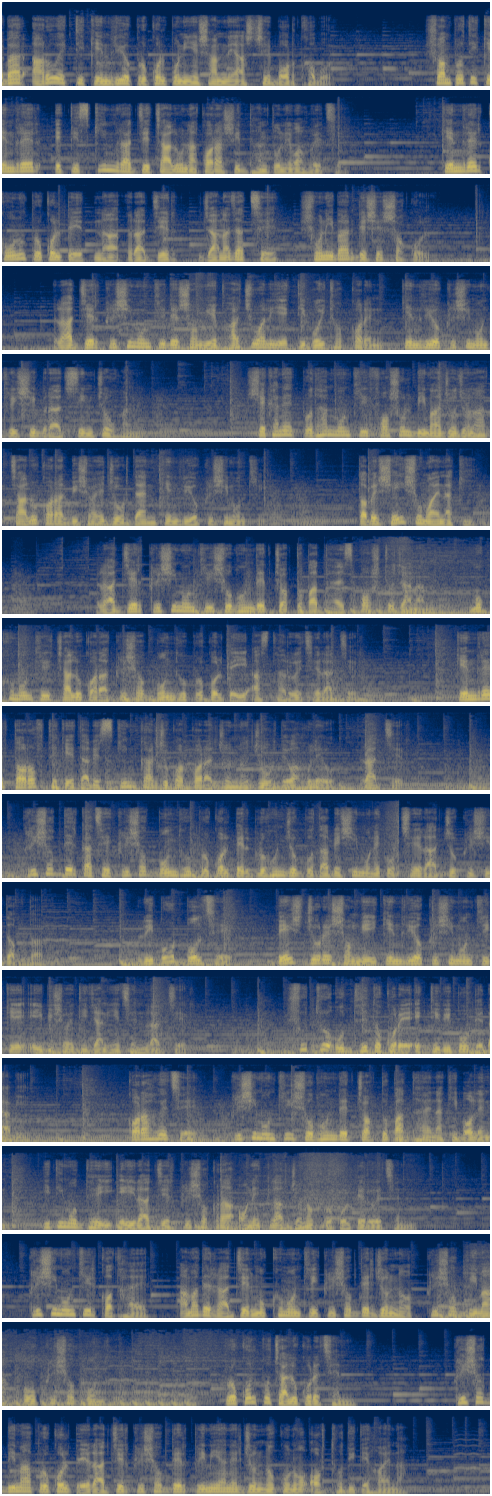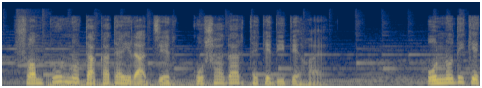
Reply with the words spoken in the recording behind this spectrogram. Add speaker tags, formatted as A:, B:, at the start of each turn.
A: এবার আরও একটি কেন্দ্রীয় প্রকল্প নিয়ে সামনে আসছে বড় খবর। সম্প্রতি কেন্দ্রের একটি স্কিম রাজ্যে চালু না করার সিদ্ধান্ত নেওয়া হয়েছে। কেন্দ্রের কোন প্রকল্পে না রাজ্যের জানা যাচ্ছে শনিবার দেশের সকল। রাজ্যের কৃষিমন্ত্রীদের সঙ্গে ভার্চুয়ালি একটি বৈঠক করেন কেন্দ্রীয় কৃষিমন্ত্রী শিবরাজ সিং চৌহান। সেখানে প্রধানমন্ত্রী ফসল বীমা যোজনা চালু করার বিষয়ে জোর দেন কেন্দ্রীয় কৃষিমন্ত্রী। তবে সেই সময় নাকি রাজ্যের কৃষিমন্ত্রী শোভনদেব চট্টোপাধ্যায় স্পষ্ট জানান মুখ্যমন্ত্রীর চালু করা কৃষক বন্ধু প্রকল্পেই আস্থা রয়েছে রাজ্যের। কেন্দ্রের তরফ থেকে তাদের স্কিম কার্যকর করার জন্য জোর দেওয়া হলেও রাজ্যের। কৃষকদের কাছে কৃষক বন্ধু প্রকল্পের গ্রহণযোগ্যতা বেশি মনে করছে রাজ্য কৃষি দপ্তর। রিপোর্ট বলছে, বেশ জোরের সঙ্গেই কেন্দ্রীয় কৃষিমন্ত্রীকে এই বিষয়টি জানিয়েছেন রাজ্যের। সূত্র উদ্ধৃত করে একটি রিপোর্টে দাবি করা হয়েছে, কৃষিমন্ত্রী শোভনদেব চট্টোপাধ্যায় নাকি বলেন, ইতিমধ্যেই এই রাজ্যের কৃষকরা অনেক লাভজনক প্রকল্পে রয়েছেন। কৃষিমন্ত্রীর কথায়, আমাদের রাজ্যের মুখ্যমন্ত্রী কৃষকদের জন্য কৃষক বীমা ও কৃষক বন্ধু প্রকল্প চালু করেছেন। কৃষক বীমা প্রকল্পে রাজ্যের কৃষকদের প্রিমিয়ামের জন্য কোনো অর্থ দিতে হয় না। সম্পূর্ণ টাকাটাই রাজ্যের কোষাগার থেকে দিতে হয়। অন্যদিকে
